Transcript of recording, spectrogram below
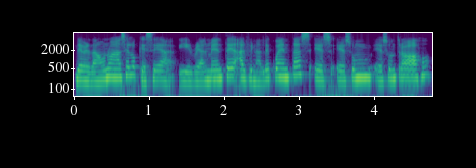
de verdad uno hace lo que sea y realmente al final de cuentas es, es, un, es un trabajo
